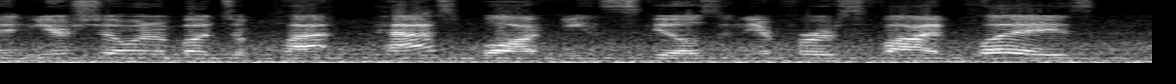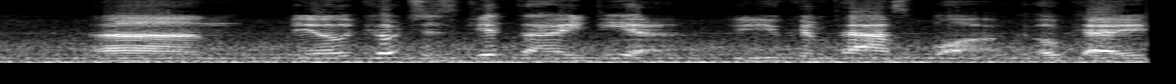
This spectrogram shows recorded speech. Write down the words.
and you're showing a bunch of pass blocking skills in your first five plays, um, you know the coaches get the idea. You can pass block, okay?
